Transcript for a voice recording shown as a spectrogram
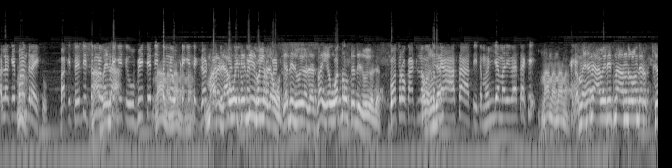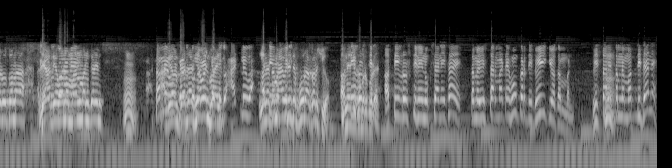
એટલે કે બંધ રાખ્યું. બાકી તેથી તમને ઉપડી ગઈ હતી ઊભી તેથી તમને ઉપડી ગઈ હતી મારે જવું તેથી જોયો લો. તેથી જોયો જાત ભાઈ એવું હતું તેથી જોયો જાત કોથરો કાટ લો તમને આશા હતી. તમે સમજ્યા મારી વાત આખી? ના ના ના ના. તમે હે ને આવી રીતના અંદરો અંદર ખેડૂતોના જે આગેવાનો માન માન કરીને હમ. અતિવૃષ્ટિની નુકસાની થાય તમે વિસ્તાર માટે શું કરી દીધું? ઈ કયો તમને. મને વિસ્તારે તમને મત દીધા ને?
